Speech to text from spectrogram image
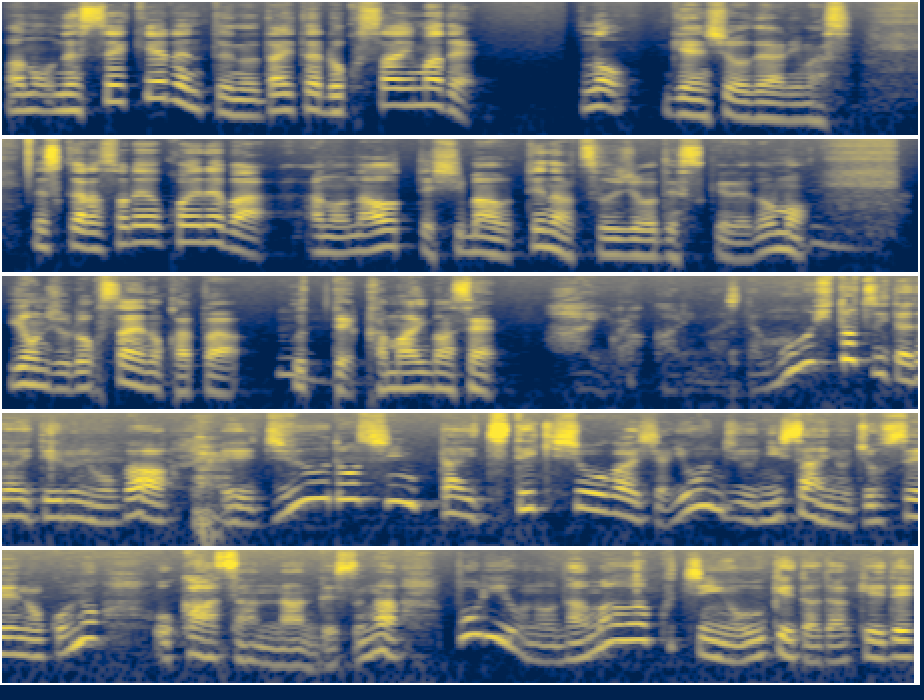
あの熱性痙攣というのは大体6歳までの現象であります。ですからそれを超えればあの治ってしまうっていうのは通常ですけれども、うん、46歳の方、打って構いません。はいわかりました。もう一ついただいているのが、えー、重度身体知的障害者42歳の女性の子のお母さんなんですがポリオの生ワクチンを受けただけで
